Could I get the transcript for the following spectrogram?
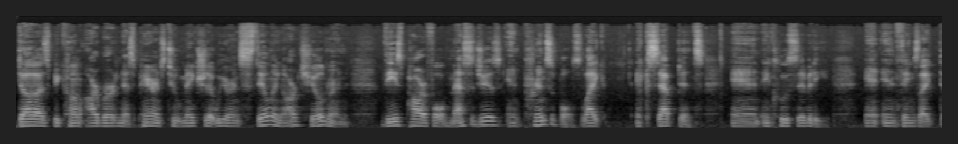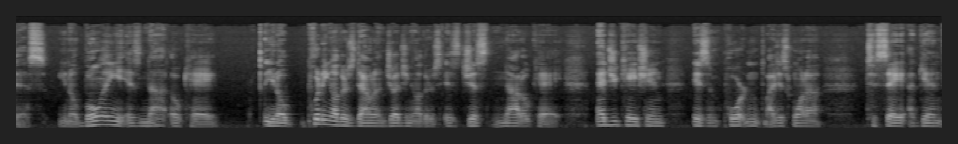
does become our burden as parents to make sure that we are instilling our children these powerful messages and principles like acceptance and inclusivity and, and things like this. You know, bullying is not okay. You know, putting others down and judging others is just not okay. Education is important. I just want to to say again,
